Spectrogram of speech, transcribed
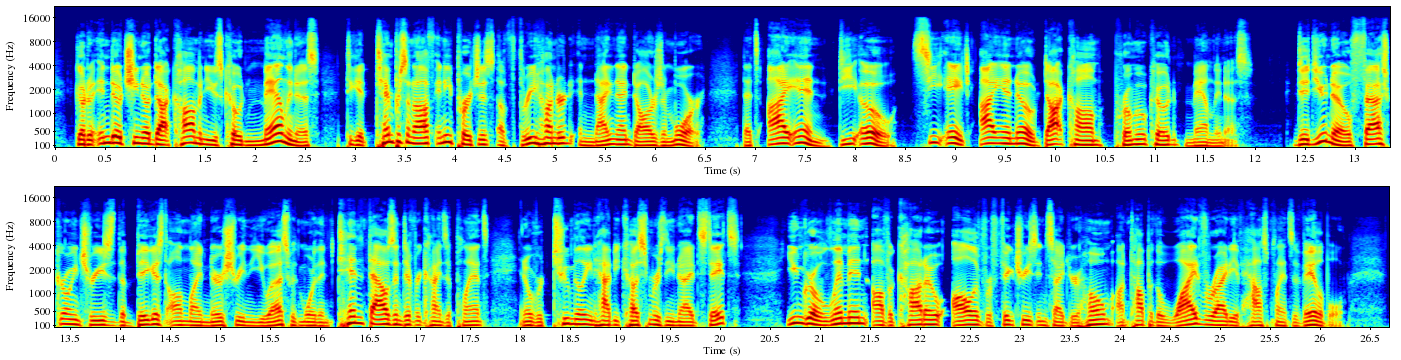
Go to Indochino.com and use code manliness to get 10% off any purchase of $399 or more. That's I N D O C H I N O.com, promo code manliness. Did you know Fast Growing Trees is the biggest online nursery in the US with more than 10,000 different kinds of plants and over 2 million happy customers in the United States? You can grow lemon, avocado, olive, or fig trees inside your home on top of the wide variety of houseplants available.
